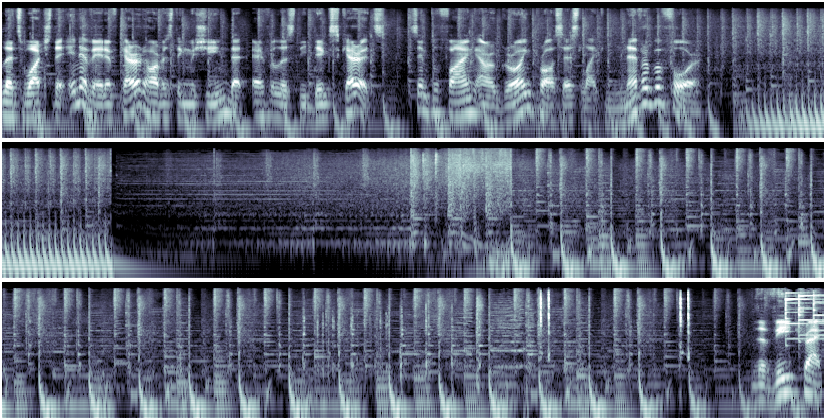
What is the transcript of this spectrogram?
Let's watch the innovative carrot harvesting machine that effortlessly digs carrots, simplifying our growing process like never before. V-Track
